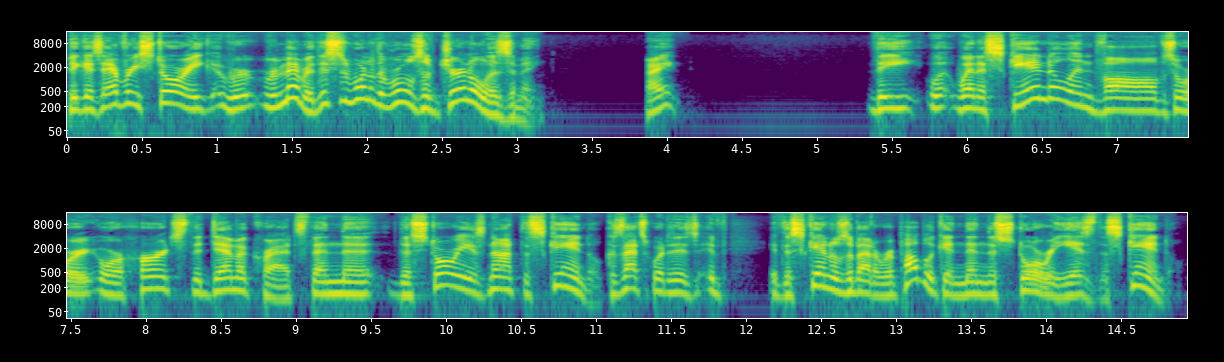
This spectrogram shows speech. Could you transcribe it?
Because every story, remember, this is one of the rules of journalisming, right? The when a scandal involves or or hurts the Democrats, then the the story is not the scandal because that's what it is. If if the scandal is about a Republican, then the story is the scandal.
